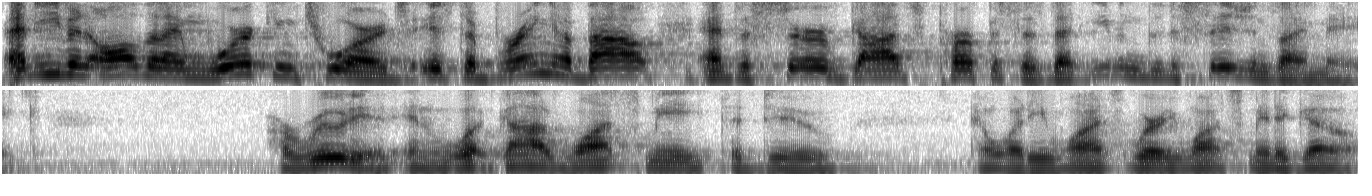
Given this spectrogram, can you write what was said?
And even all that I'm working towards is to bring about and to serve God's purposes, that even the decisions I make are rooted in what God wants me to do and what he wants, where he wants me to go.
